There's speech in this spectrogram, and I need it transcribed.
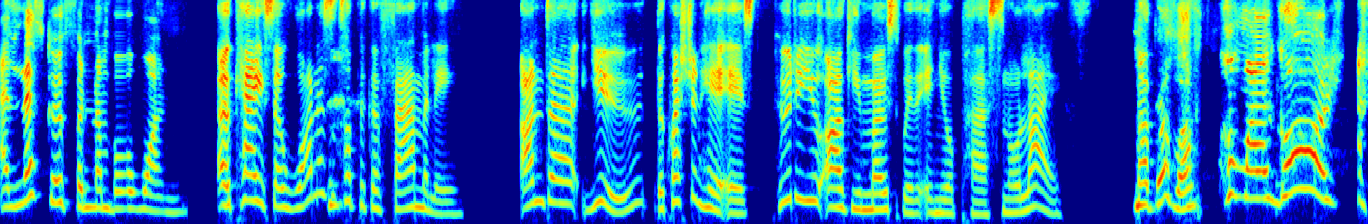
and let's go for number one. Okay, so one is the topic of family. Under you, the question here is who do you argue most with in your personal life? My brother. Oh my gosh.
